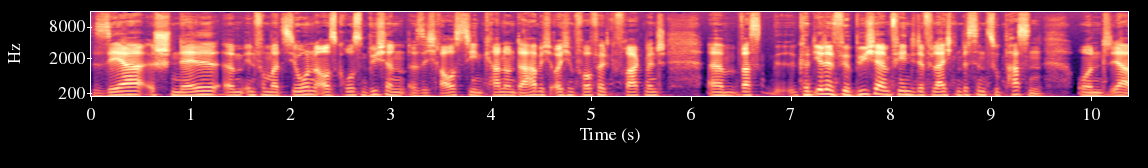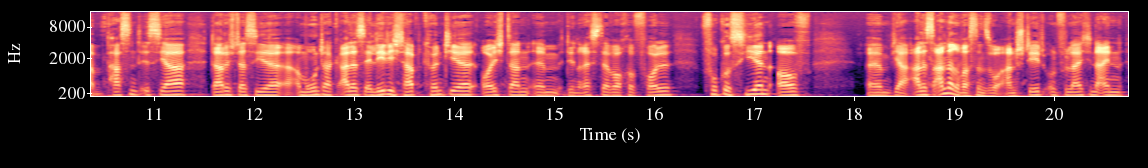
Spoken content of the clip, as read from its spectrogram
sehr schnell ähm, Informationen aus großen Büchern äh, sich rausziehen kann. Und da habe ich euch im Vorfeld gefragt, Mensch, ähm, was könnt ihr denn für Bücher empfehlen, die da vielleicht ein bisschen zu passen? Und ja, passend ist ja, dadurch, dass ihr am Montag alles erledigt habt, könnt ihr euch dann ähm, den Rest der Woche voll fokussieren auf ähm, ja, alles andere, was denn so ansteht und vielleicht in einen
